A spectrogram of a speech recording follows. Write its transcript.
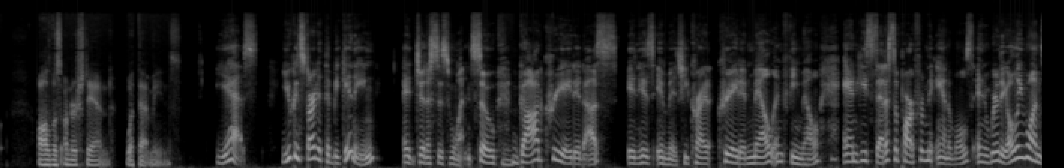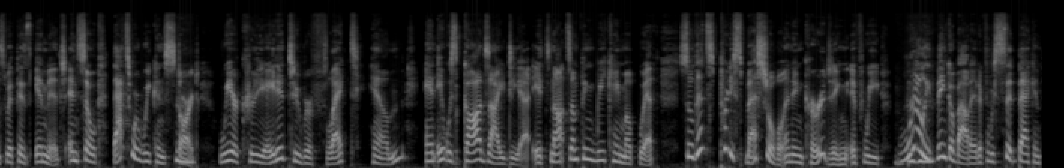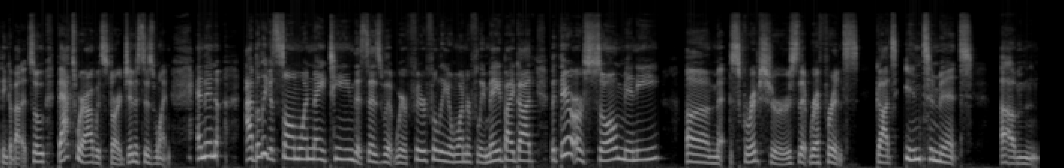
all of us understand what that means. Yes. You can start at the beginning at Genesis 1. So Mm. God created us in his image. He cre- created male and female, and he set us apart from the animals, and we're the only ones with his image. And so that's where we can hmm. start. We are created to reflect him, and it was God's idea. It's not something we came up with. So that's pretty special and encouraging if we really mm-hmm. think about it, if we sit back and think about it. So that's where I would start Genesis 1. And then I believe it's Psalm 119 that says that we're fearfully and wonderfully made by God. But there are so many um, scriptures that reference God's intimate um,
